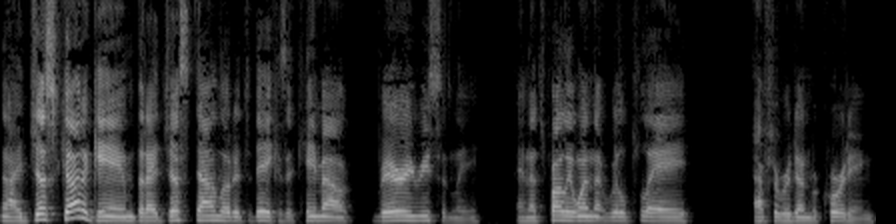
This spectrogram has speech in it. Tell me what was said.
And I just got a game that I just downloaded today because it came out very recently. And that's probably one that we'll play after we're done recording.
